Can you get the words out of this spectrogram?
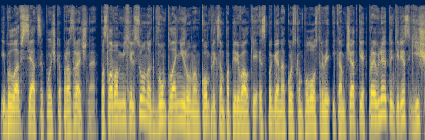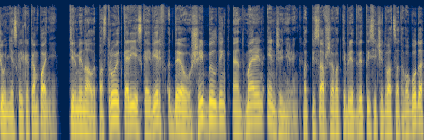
и была вся цепочка прозрачная. По словам Михельсона, к двум планируемым комплексам по перевалке СПГ на Кольском полуострове и Камчатке проявляют интерес еще несколько компаний. Терминалы построит корейская верфь Deo Shipbuilding and Marine Engineering, подписавшая в октябре 2020 года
